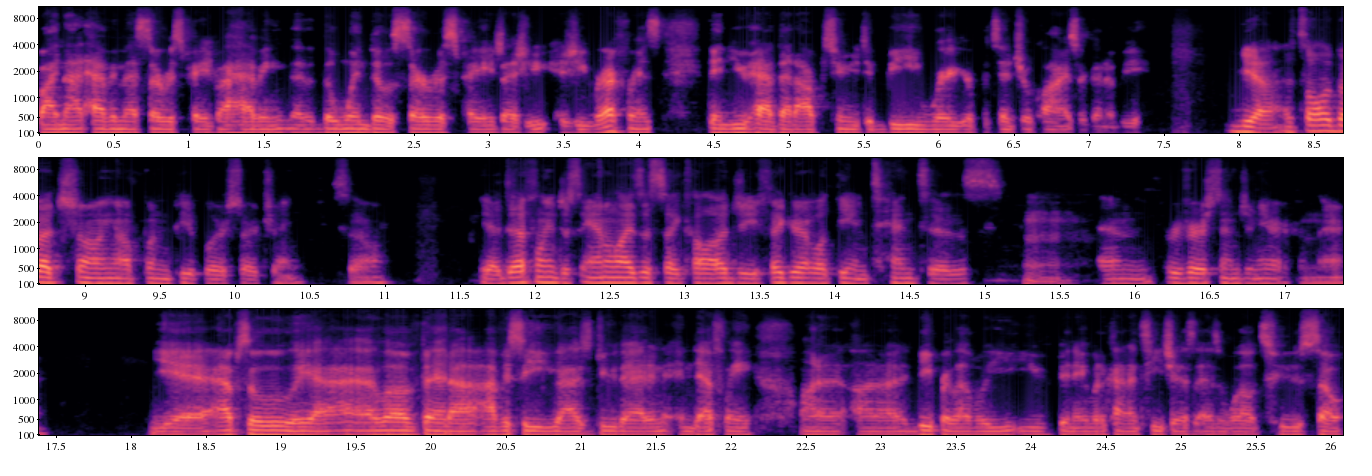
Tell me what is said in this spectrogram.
by not having that service page, by having the, the Windows service page as you as you reference, then you have that opportunity to be where your potential clients are going to be. Yeah, it's all about showing up when people are searching. So, yeah, definitely just analyze the psychology, figure out what the intent is, mm. and reverse engineer from there. Yeah, absolutely. I, I love that. Uh, obviously, you guys do that, and, and, definitely on a on a deeper level, you, have been able to kind of teach us as well too. So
